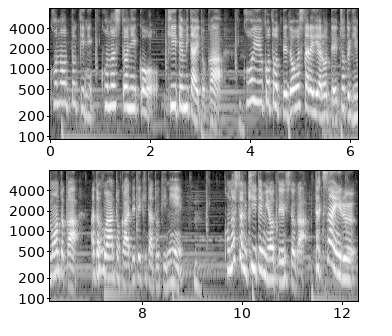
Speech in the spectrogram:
この時にこの人にこう聞いてみたいとか、こういうことってどうしたらいいやろってちょっと疑問とかあと不安とか出てきた時に、うん、この人に聞いてみようっていう人がたくさんいる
